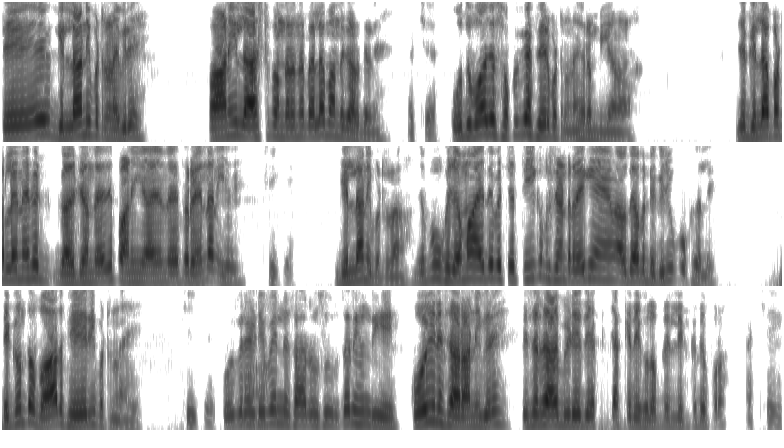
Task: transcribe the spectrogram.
ਤੇ ਇਹ ਗਿੱਲਾ ਨਹੀਂ ਪਟਣਾ ਵੀਰੇ। ਪਾਣੀ ਲਾਸਟ 15 ਦਿਨ ਪਹਿਲਾਂ ਬੰਦ ਕਰ ਦੇਣਾ। ਅੱਛਾ। ਉਦੋਂ ਬਾਅਦ ਜੇ ਸੁੱਕ ਗਿਆ ਫੇਰ ਪਟਣਾ ਇਹ ਰੰਬੀਆਂ ਨਾਲ। ਜੇ ਗਿੱਲਾ ਪਟ ਲੈਣਾ ਫਿਰ ਗਲ ਜਾਂਦਾ ਇਹ 'ਚ ਪਾਣੀ ਆ ਜਾਂਦਾ ਫਿਰ ਰਹਿੰਦਾ ਨਹੀਂ ਇਹ। ਠੀਕ ਹੈ। ਗਿੱਲਾ ਨਹੀਂ ਪਟਣਾ। ਜੇ ਭੁੱਖ ਜਮਾ ਇਹਦੇ ਵਿੱਚ 30% ਰਹਿ ਗਏ ਐ ਆਪਦੇ ਆਪ ਡਿੱਗ ਜੂ ਭੁੱਖ ਥੱਲੇ ਡਿੱਗਣ ਤੋਂ ਬਾਅਦ ਫੇਰ ਹੀ ਪਟਣਾ ਇਹ। ਠੀਕ ਹੈ। ਕੋਈ ਵੈਰਾਈਟੀ। ਵੀ ਨਿਸਾਰ ਨੂੰ ਸੂਰਤ ਨਹੀਂ ਹੁੰਦੀ ਇਹ? ਕੋਈ ਨਿਸਾਰਾ ਨਹੀਂ ਵੀਰੇ। ਪਿਛਲੇ ਸਾਲ ਵੀਡੀਓ ਦੇਖ ਚੱਕ ਕੇ ਦੇਖ ਲਓ ਆਪਣੇ ਲਿੰਕ ਦੇ ਉੱਪਰ। ਅੱਛਾ ਜੀ।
